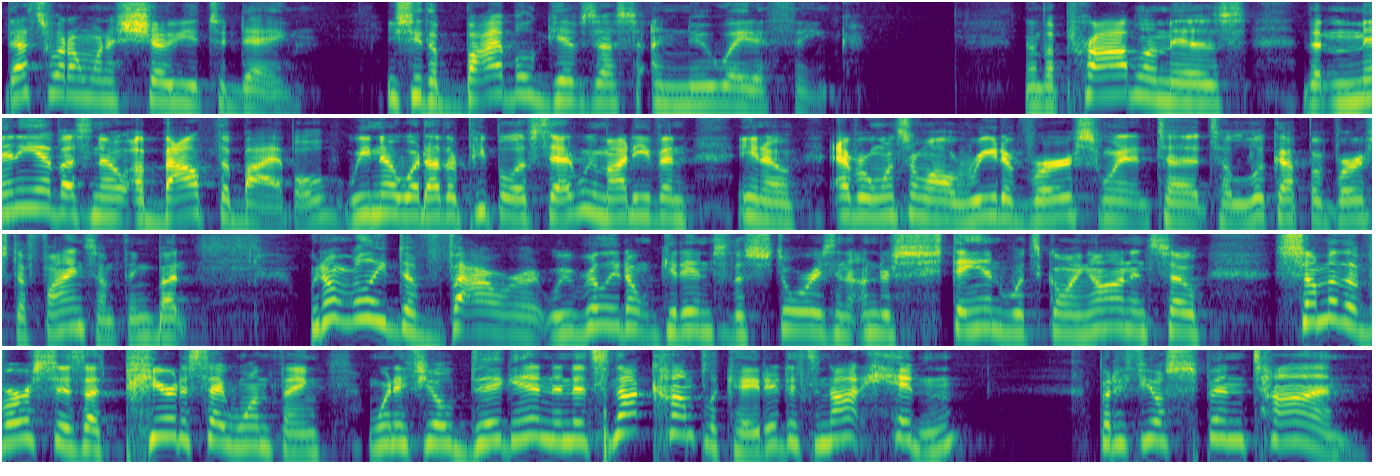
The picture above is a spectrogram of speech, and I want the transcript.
That's what I want to show you today. You see, the Bible gives us a new way to think. Now, the problem is that many of us know about the Bible. We know what other people have said. We might even, you know, every once in a while read a verse when, to, to look up a verse to find something, but we don't really devour it. We really don't get into the stories and understand what's going on. And so some of the verses appear to say one thing, when if you'll dig in, and it's not complicated, it's not hidden, but if you'll spend time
